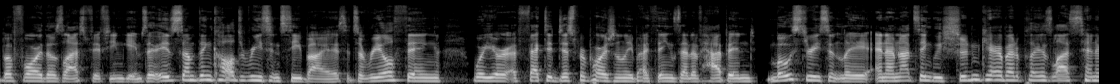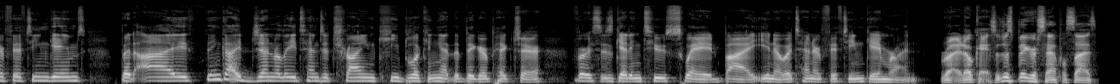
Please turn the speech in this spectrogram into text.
before those last 15 games. There is something called recency bias. It's a real thing where you're affected disproportionately by things that have happened most recently. And I'm not saying we shouldn't care about a player's last 10 or 15 games, but I think I generally tend to try and keep looking at the bigger picture versus getting too swayed by, you know, a 10 or 15 game run. Right, okay, so just bigger sample size.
